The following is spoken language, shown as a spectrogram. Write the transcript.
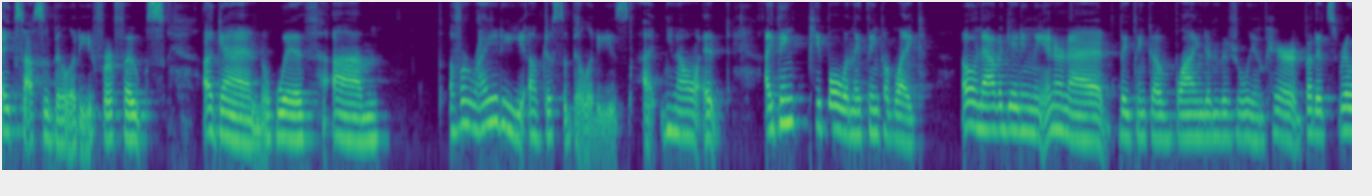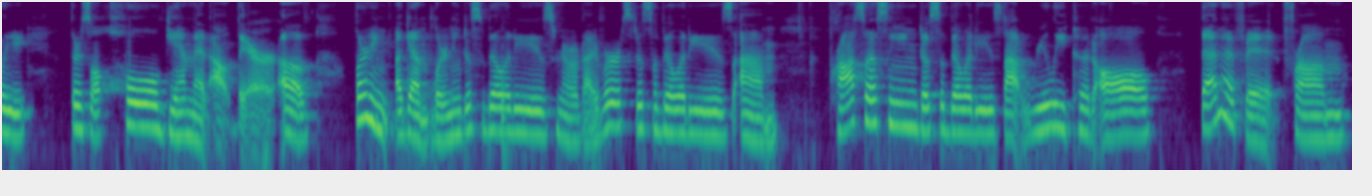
accessibility for folks, again, with um, a variety of disabilities. Uh, you know, it. I think people when they think of like oh, navigating the internet, they think of blind and visually impaired, but it's really there's a whole gamut out there of learning, again, learning disabilities, neurodiverse disabilities, um, processing disabilities that really could all benefit from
